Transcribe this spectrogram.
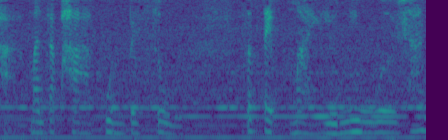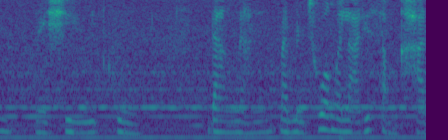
ค่ะ มันจะพาคุณไปสู่สเต็ปใหม่หรือ new version ในชีวิตคุณ ดังนั้นมันเป็นช่วงเวลาที่สำคัญ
